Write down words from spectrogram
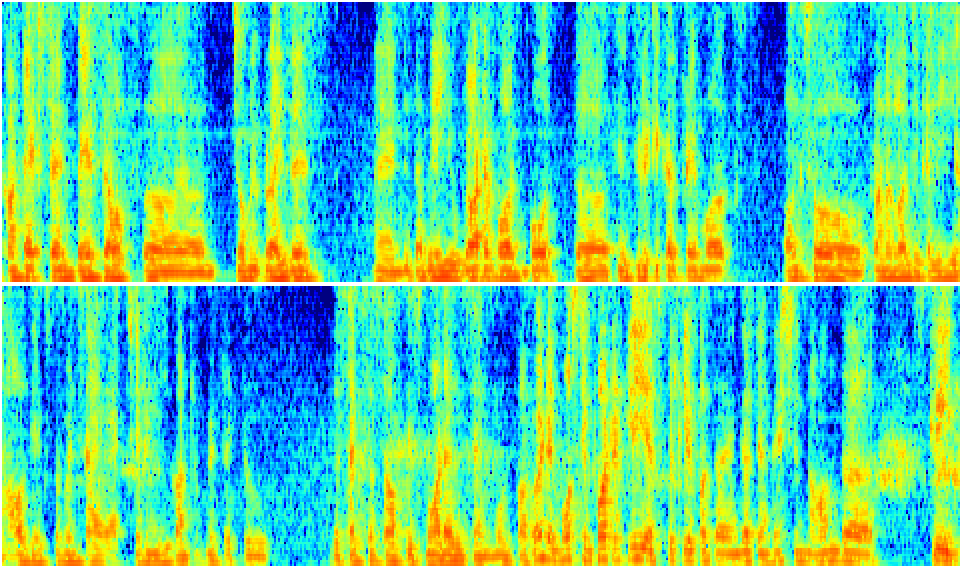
context and base of uh, Nobel Prizes and the way you brought about both uh, the theoretical frameworks, also chronologically how the experiments have actually contributed to the success of these models and move forward. And most importantly, especially for the younger generation on the screen,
